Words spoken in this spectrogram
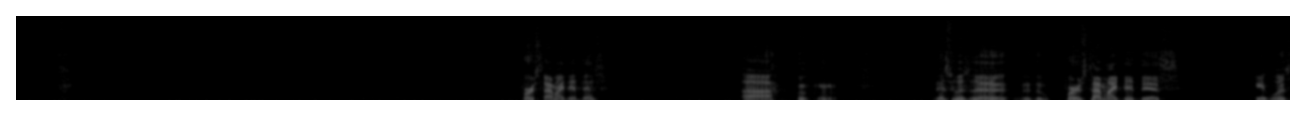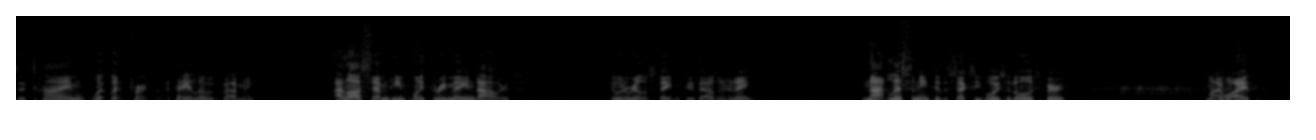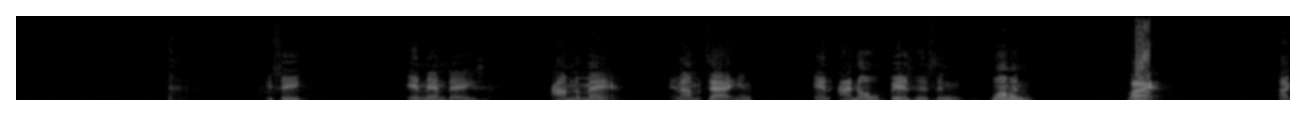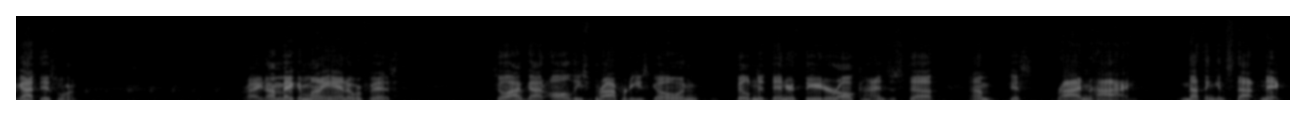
first time I did this? Uh, this was the the first time I did this. It was a time when. First, let me tell you a little bit about me. I lost seventeen point three million dollars doing real estate in two thousand and eight. Not listening to the sexy voice of the Holy Spirit, my wife. you see, in them days, I'm the man, and I'm Italian, and I know business. And woman, quiet. I got this one. Right? I'm making money hand over fist. So I've got all these properties going, building a dinner theater, all kinds of stuff. I'm just riding high. Nothing can stop Nick.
